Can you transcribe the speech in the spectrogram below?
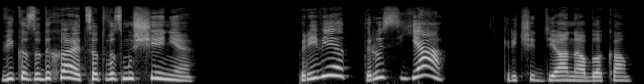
Вика задыхается от возмущения. «Привет, друзья!» — кричит Диана облакам.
